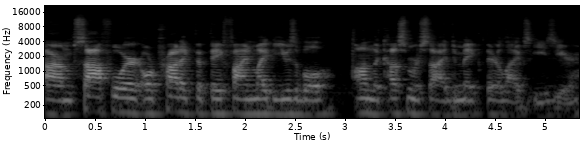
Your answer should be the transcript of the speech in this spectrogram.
um, software or product that they find might be usable on the customer side to make their lives easier.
